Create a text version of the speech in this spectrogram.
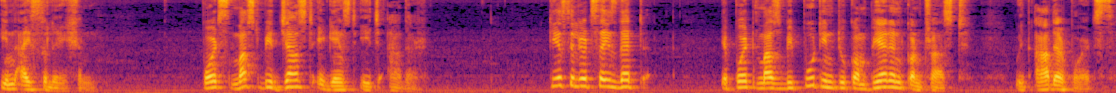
in isolation. Poets must be just against each other. T.S. Eliot says that a poet must be put into compare and contrast with other poets.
